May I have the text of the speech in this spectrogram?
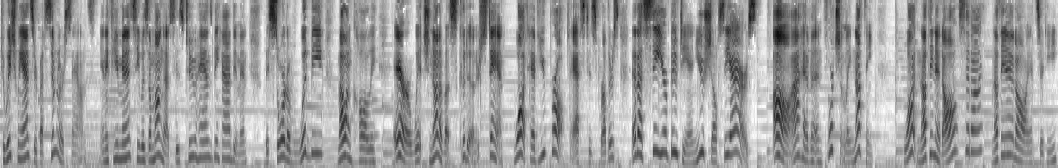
to which we answered by similar sounds. In a few minutes he was among us, his two hands behind him, and a sort of would-be melancholy air which none of us could understand. What have you brought? asked his brothers. Let us see your booty, and you shall see ours. Ah, I have unfortunately nothing. What, nothing at all? said I. Nothing at all, answered he.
